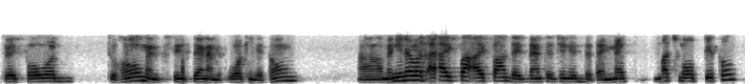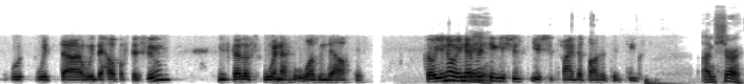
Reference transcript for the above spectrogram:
straightforward to home, and since then I'm working at home. Um, and you know what? I I, fa- I found the advantage in it that I met much more people with with, uh, with the help of the Zoom instead of when I was in the office. So you know, in everything you should you should find the positive things. I'm sure.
